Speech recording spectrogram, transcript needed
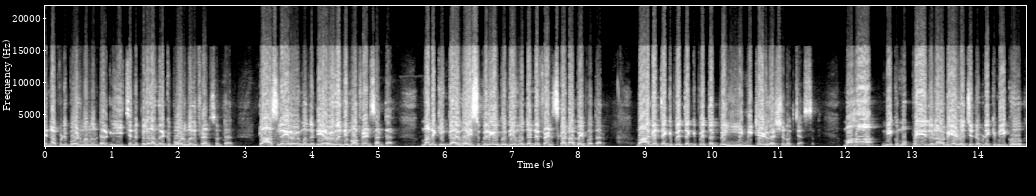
చిన్నప్పుడు బోల్డ్ మంది ఉంటారు. ఈ చిన్న పిల్లలందరికీ బోల్డ్ మంది ఫ్రెండ్స్ ఉంటారు. క్లాస్లో ఇరవై మంది ఉంటే ఇరవై మంది మా ఫ్రెండ్స్ అంటారు. మనకి ఇంకా వయసు పెరిగే కొద్ది ఏమవుతుందంటే ఫ్రెండ్స్ కటాప్ అయిపోతారు. బాగా తగ్గిపోయి తగ్గిపోయి తగ్గిపోయి లిమిటెడ్ వెర్షన్ వచ్చేస్తుంది. మహా మీకు ముప్పై ఐదు నలభై ఏళ్ళు వచ్చేటప్పటికి మీకు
